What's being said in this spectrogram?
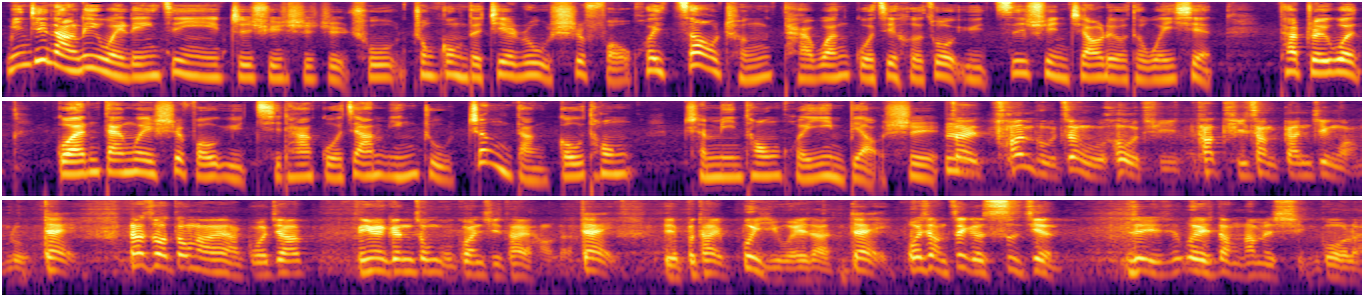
民进党立委林静怡质询时指出，中共的介入是否会造成台湾国际合作与资讯交流的危险？他追问国安单位是否与其他国家民主政党沟通。陈明通回应表示，在川普政府后期，他提倡干净网络。对，那时候东南亚国家因为跟中国关系太好了，对，也不太不以为然。对，我想这个事件。为为让他们醒过来。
